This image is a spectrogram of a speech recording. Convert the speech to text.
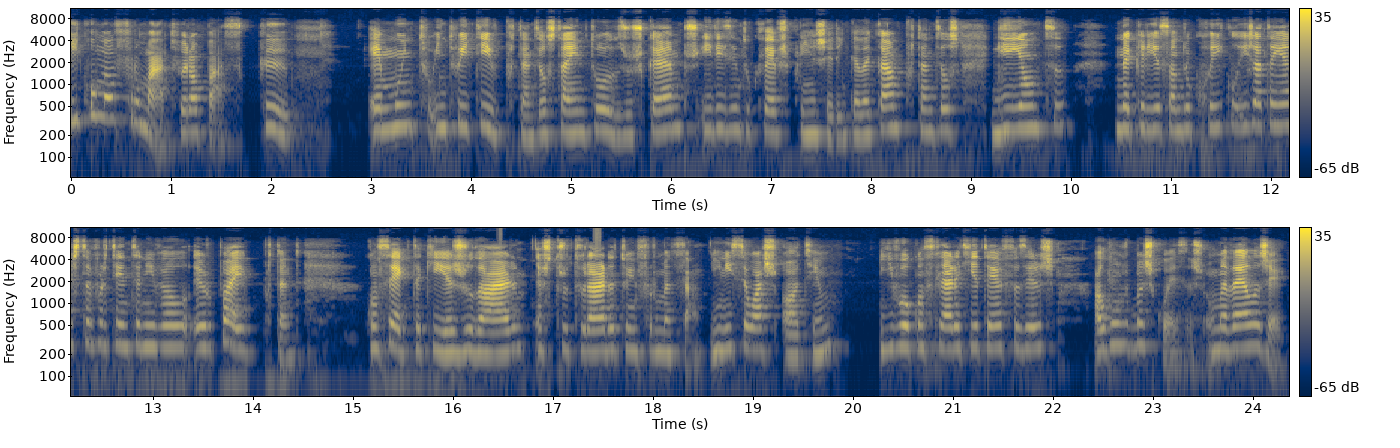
E como é um formato, o Europass, que é muito intuitivo, portanto, eles têm todos os campos e dizem-te o que deves preencher em cada campo, portanto, eles guiam-te na criação do currículo e já têm esta vertente a nível europeu. Portanto, consegue-te aqui ajudar a estruturar a tua informação. E nisso eu acho ótimo e vou aconselhar aqui até a fazeres algumas coisas. Uma delas é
